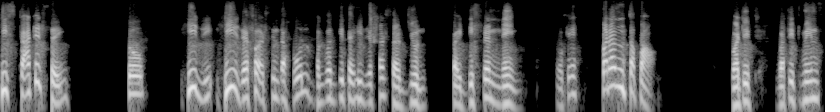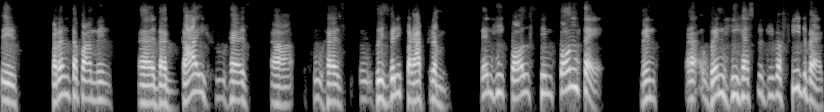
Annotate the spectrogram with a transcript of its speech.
he started saying, so he re- he refers in the whole Bhagavad Gita, he refers Arjun by different names. Okay, Parantapa. What it what it means is Parantapa means uh, the guy who has uh, who has who is very parakrami. Then he calls him Konte, means uh, when he has to give a feedback,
